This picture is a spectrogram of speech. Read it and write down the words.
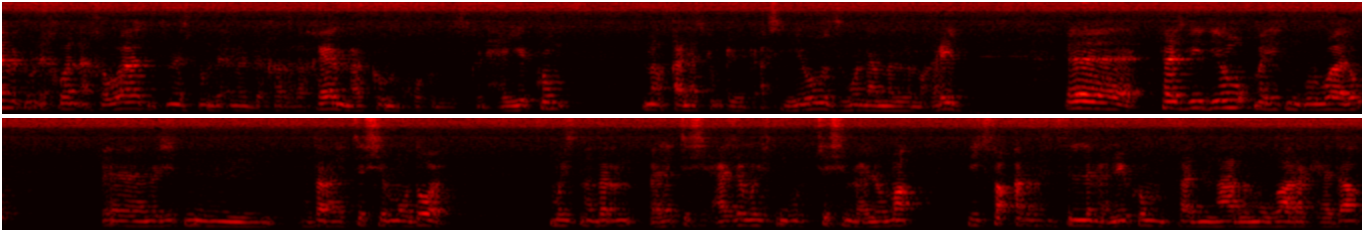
الاخوان الأخوات نتمنى تكونوا دائما بخير على خير. معكم أخوكم يوسف كنحييكم من قناتكم كيك أس نيوز هنا من المغرب. آه في هذا الفيديو ما جيت نقول والو. آه ما جيت نهضر على حتى شي موضوع. ما جيت نهضر على حتى شي حاجة ما جيت نقول حتى شي معلومة. جيت فقط باش نسلم عليكم في هذا النهار المبارك هذا.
